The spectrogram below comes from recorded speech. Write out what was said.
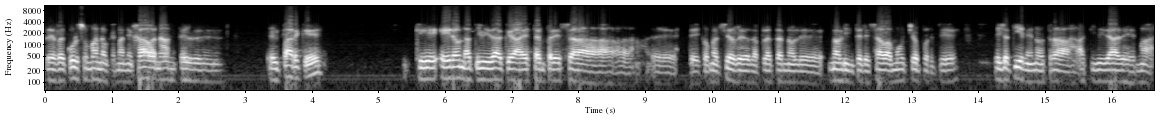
de recursos humanos que manejaban antes el, el parque que era una actividad que a esta empresa este, comercial Río de la Plata no le no le interesaba mucho porque ellos tienen otras actividades más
